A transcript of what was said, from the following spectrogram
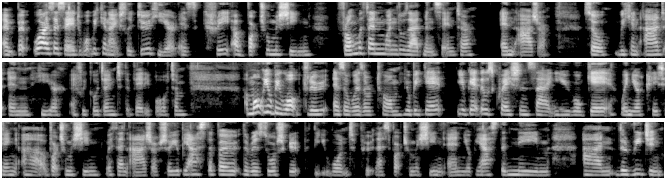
Um, but well, as I said, what we can actually do here is create a virtual machine from within Windows Admin Center in Azure. So we can add in here if we go down to the very bottom And what you'll be walked through as a wizard, Tom, you'll be get you'll get those questions that you will get when you're creating a virtual machine within Azure. So you'll be asked about the resource group that you want to put this virtual machine in. You'll be asked the name and the region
